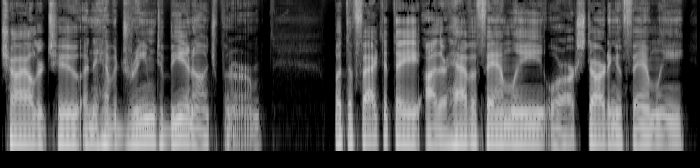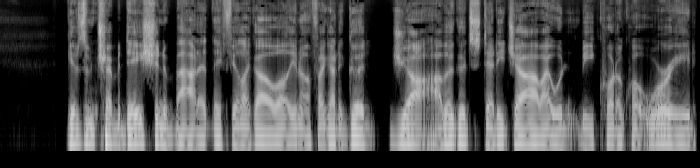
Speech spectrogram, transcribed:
child or two, and they have a dream to be an entrepreneur. But the fact that they either have a family or are starting a family gives them trepidation about it. They feel like, oh, well, you know, if I got a good job, a good steady job, I wouldn't be quote unquote worried.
